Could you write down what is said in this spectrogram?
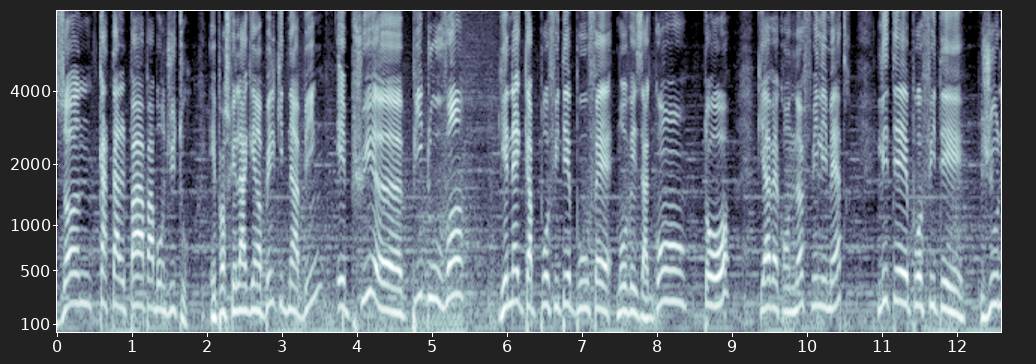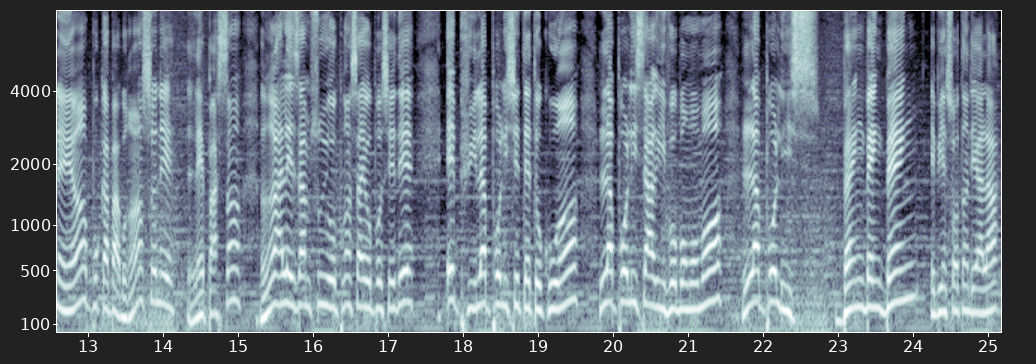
zon katalpa pa bon du tout. E paske la gen apel kidnapping, e pi euh, pi douvan genek kap profite pou fe mouvez agon to, ki avek an 9 mm, li te profite jounen an pou kapab ransone le pasan, rale zam sou yo pran sa yo posede, e pi la polis etet au kouran, la polis arrive au bon moment, la polis Bang, bang, bang. Eh Ebyen, sotan de ala.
